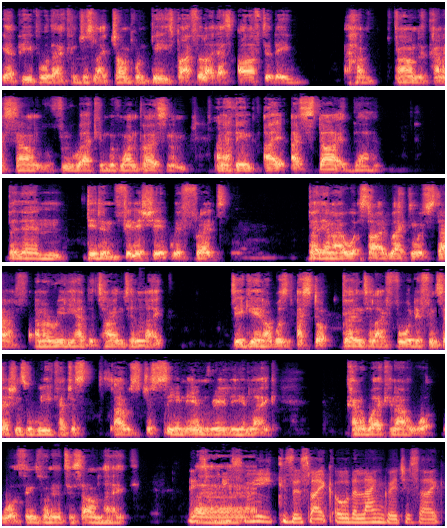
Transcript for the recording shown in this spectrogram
you get people that can just like jump on beats, but I feel like that's after they have found a kind of sound through working with one person. And I think I, I started that, but then didn't finish it with Fred. But then I started working with staff, and I really had the time to like dig in. I was I stopped going to like four different sessions a week. I just I was just seeing him really and like kind of working out what what things wanted to sound like. It's really uh, sweet because it's like all the language is like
